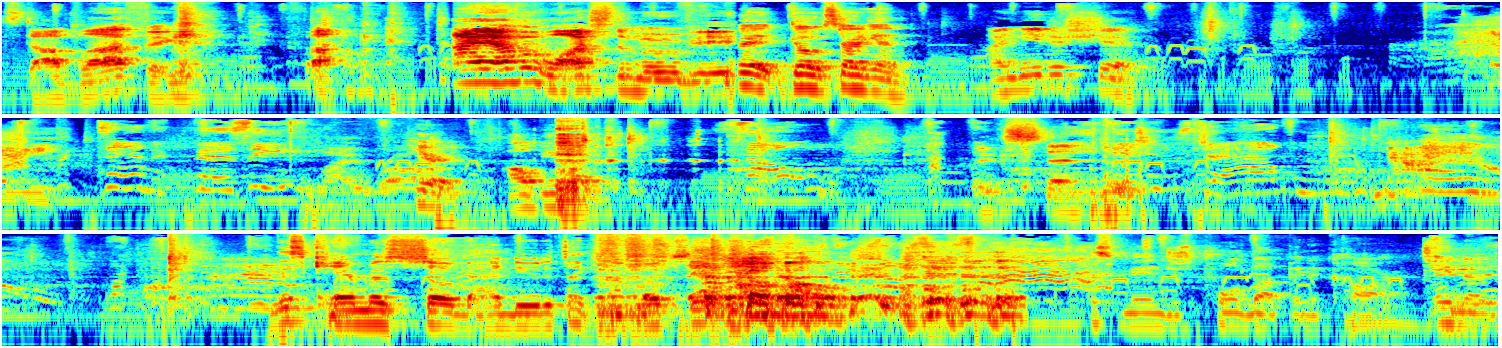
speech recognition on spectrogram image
stop laughing. Fuck. I haven't watched the movie. Wait, go, start again. I need a ship. My rock. Here, I'll be like, Extended. This camera's so bad, dude. It's like not focusing. I know. This man just pulled up in a car, in a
